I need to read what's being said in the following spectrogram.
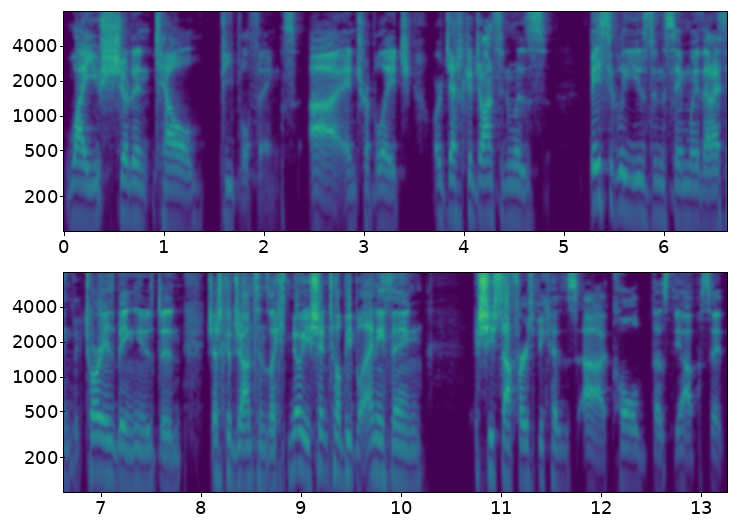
why you shouldn't tell people things uh, in Triple H, or Jessica Johnson was basically used in the same way that I think Victoria is being used. And Jessica Johnson's like, no, you shouldn't tell people anything. She suffers because uh, Cole does the opposite.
